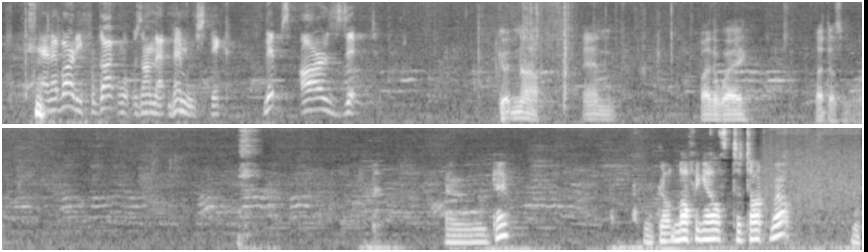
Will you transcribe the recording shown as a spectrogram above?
and I've already forgotten what was on that memory stick. Lips are zipped. Good enough. And by the way, that doesn't work. Okay. We've got nothing else to talk about. We've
